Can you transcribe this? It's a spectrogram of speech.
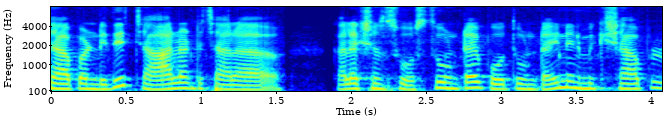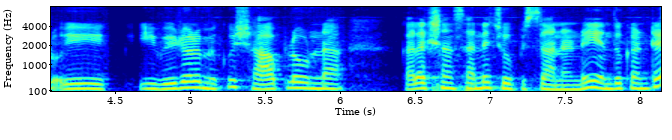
షాప్ అండి ఇది. చాలా అంటే చాలా కలెక్షన్స్ వస్తూ ఉంటాయి పోతూ ఉంటాయి. నేను మీకు షాప్లో ఈ ఈ వీడియోలో మీకు షాప్లో ఉన్న కలెక్షన్స్ అన్నీ చూపిస్తానండి. ఎందుకంటే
